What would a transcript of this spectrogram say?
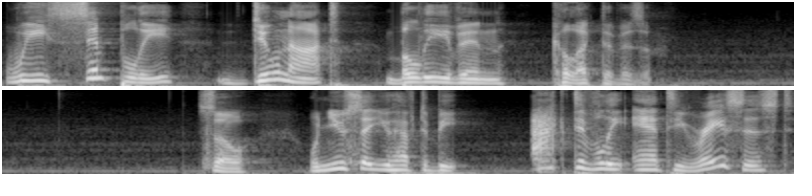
We simply do not believe in collectivism. So, when you say you have to be actively anti racist,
